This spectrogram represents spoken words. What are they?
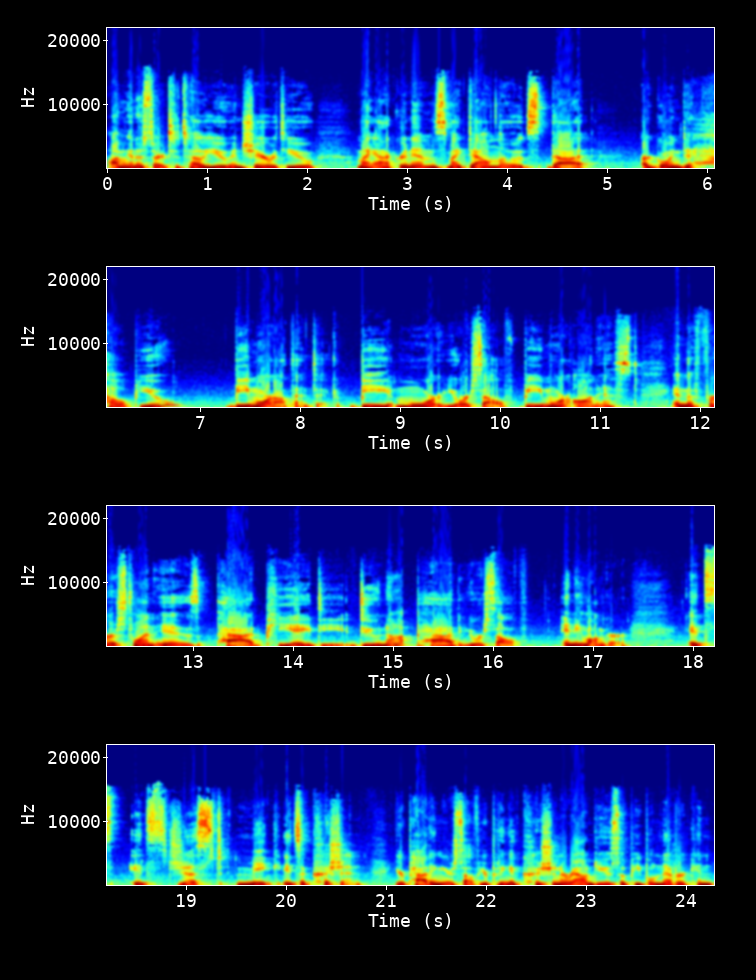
I'm going to start to tell you and share with you my acronyms, my downloads that are going to help you be more authentic, be more yourself, be more honest. And the first one is PAD, P A D. Do not pad yourself any longer. It's it's just make it's a cushion. You're padding yourself. You're putting a cushion around you so people never can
